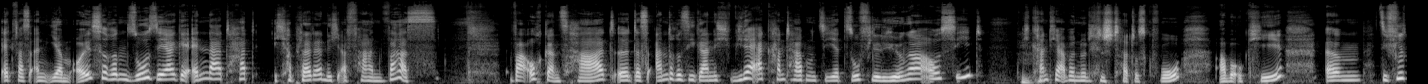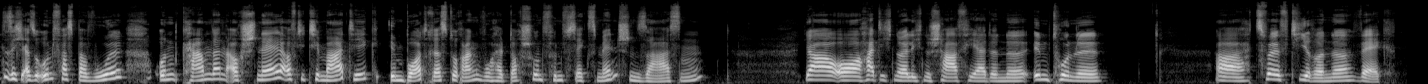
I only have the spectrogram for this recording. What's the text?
etwas an ihrem Äußeren so sehr geändert hat. Ich habe leider nicht erfahren, was war auch ganz hart, äh, dass andere sie gar nicht wiedererkannt haben und sie jetzt so viel jünger aussieht. Ich mhm. kannte ja aber nur den Status quo, aber okay. Ähm, sie fühlten sich also unfassbar wohl und kamen dann auch schnell auf die Thematik im Bordrestaurant, wo halt doch schon fünf, sechs Menschen saßen. Ja, oh, hatte ich neulich eine Schafherde, ne, im Tunnel. Ah, zwölf Tiere, ne, weg.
